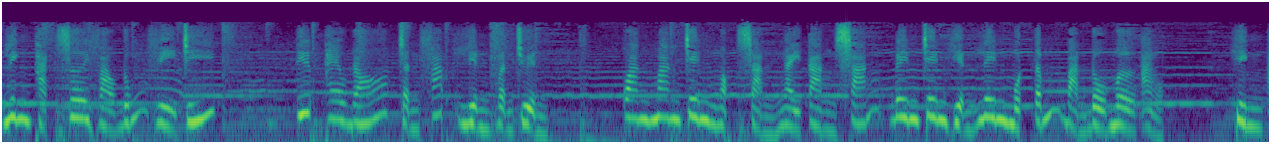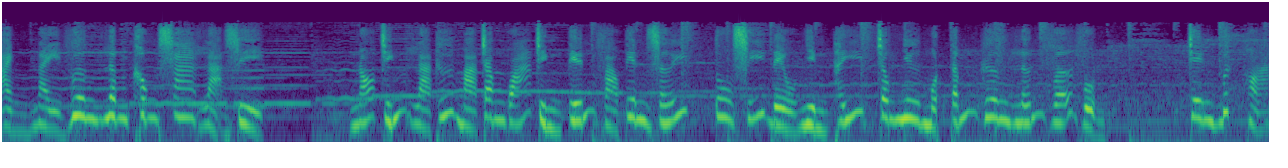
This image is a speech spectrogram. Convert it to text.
Linh thạch rơi vào đúng vị trí. Tiếp theo đó, trận pháp liền vận chuyển. Quang mang trên ngọc sản ngày càng sáng, bên trên hiện lên một tấm bản đồ mờ ảo. Hình ảnh này Vương Lâm không xa lạ gì. Nó chính là thứ mà trong quá trình tiến vào tiên giới, tu sĩ đều nhìn thấy trông như một tấm gương lớn vỡ vụn. Trên bức họa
